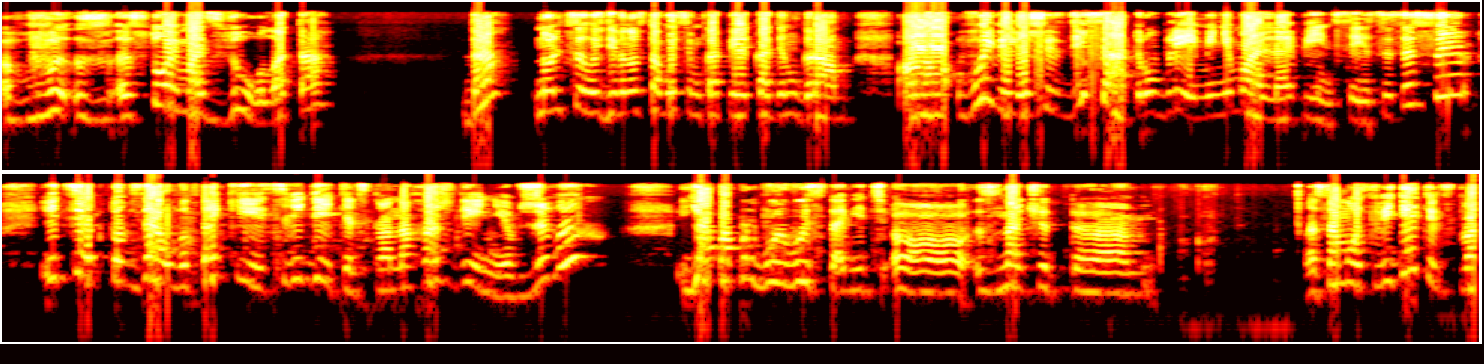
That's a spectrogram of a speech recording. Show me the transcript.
стоимость золота, да, 0,98 копеек 1 грамм, а вывели 60 рублей минимальная пенсия СССР, и те, кто взял вот такие свидетельства нахождения в живых, я попробую выставить, э, значит, э, само свидетельство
